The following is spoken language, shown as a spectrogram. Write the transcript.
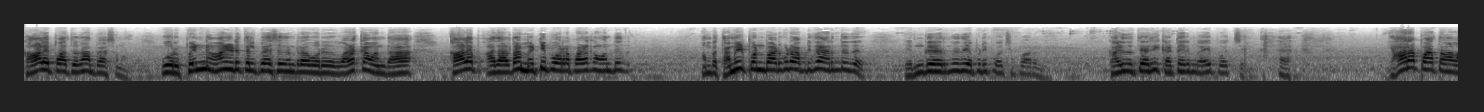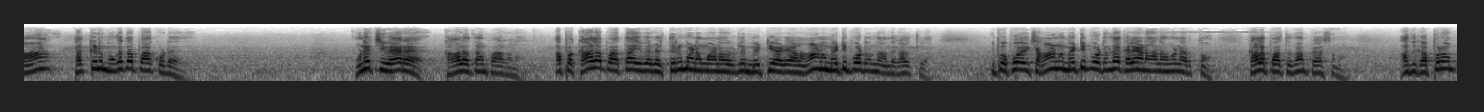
காலை பார்த்து தான் பேசணும். ஒரு பெண் ஆணிடத்தில் பேசுகின்ற ஒரு வழக்கம் வந்தால் காலை அதால் தான் மெட்டி போடுற பழக்கம் வந்தது. நம்ம தமிழ் பண்பாடு கூட அப்படி தான் இருந்தது. எங்கே இருந்தது எப்படி போச்சு பாருங்கள் கழுது தேறி கட்டெரும்பு ஆகி போச்சு. யாரை பார்த்தாலும் டக்குன்னு முகத்தை பார்க்கக்கூடாது உணர்ச்சி வேற காலை தான் பார்க்கணும். அப்போ காலை பார்த்தா இவர்கள் திருமணமானவர்களும் மெட்டி அடையாளம் ஆணும் மெட்டி போட்டிருந்தான் அந்த காலத்தில். இப்போ போயிடுச்சு ஆணும் மெட்டி போட்டிருந்தா கல்யாணம் ஆனவங்கன்னு அர்த்தம். காலை பார்த்து தான் பேசணும். அதுக்கப்புறம்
